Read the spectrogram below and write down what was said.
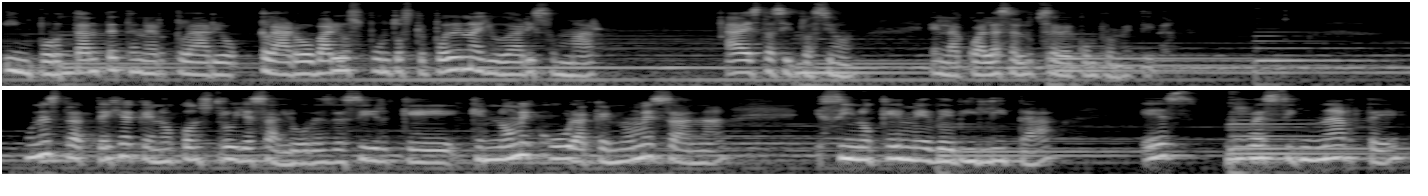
importante tener claro, claro varios puntos que pueden ayudar y sumar a esta situación en la cual la salud se ve comprometida. Una estrategia que no construye salud, es decir, que, que no me cura, que no me sana, sino que me debilita, es resignarte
